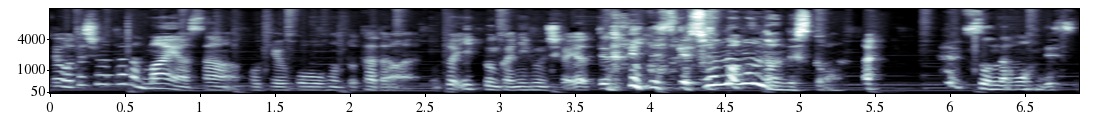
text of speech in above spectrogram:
で私はただ毎朝呼吸法を本当ただ本当1分か2分しかやってないんですけどそんなもんなんですか？そんなもんです、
